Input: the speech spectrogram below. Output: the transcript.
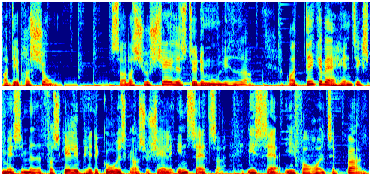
og depression så er der sociale støttemuligheder. Og det kan være hensigtsmæssigt med forskellige pædagogiske og sociale indsatser, især i forhold til børn.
